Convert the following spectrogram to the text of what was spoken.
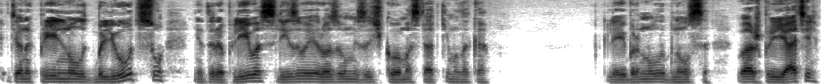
Котенок прильнул к блюдцу, неторопливо слизывая розовым язычком остатки молока. Клейберн улыбнулся. — Ваш приятель?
